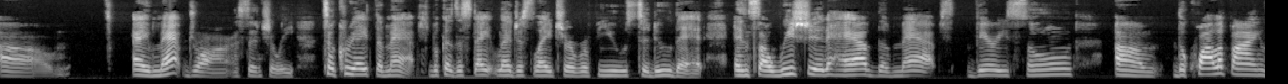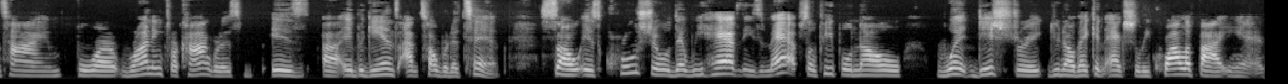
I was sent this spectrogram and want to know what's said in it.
um, a map drawer essentially to create the maps because the state legislature refused to do that. And so we should have the maps very soon. Um, the qualifying time for running for Congress is uh, it begins October the 10th. So it's crucial that we have these maps so people know what district you know they can actually qualify in.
